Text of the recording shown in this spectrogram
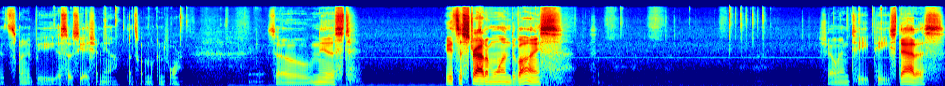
it's going to be association. Yeah that's what I'm looking for. So NIST it's a Stratum 1 device. Show NTP status.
